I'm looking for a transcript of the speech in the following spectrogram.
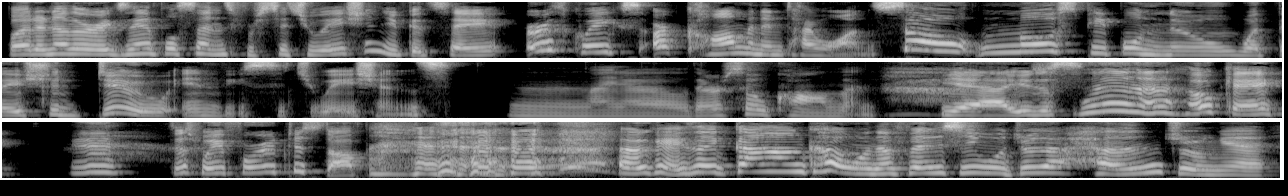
But another example sentence for situation, you could say, earthquakes are common in Taiwan. So most people know what they should do in these situations. Mm, I know. They're so common. Yeah, you just, eh, okay. Eh, just wait for it to stop. OK，所以刚刚课文的分析，我觉得很准耶，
